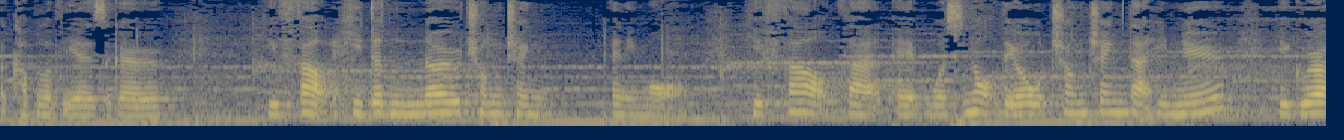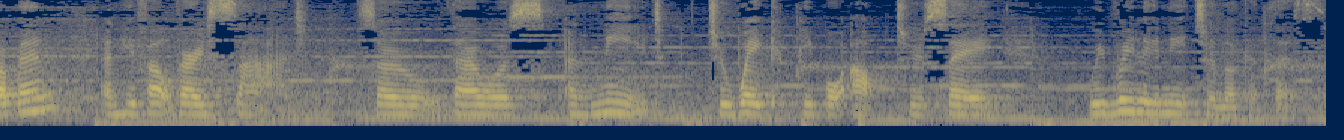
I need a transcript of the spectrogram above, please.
a couple of years ago, he felt he didn't know Chongqing anymore. He felt that it was not the old Chongqing that he knew, he grew up in, and he felt very sad. So there was a need to wake people up to say, we really need to look at this.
